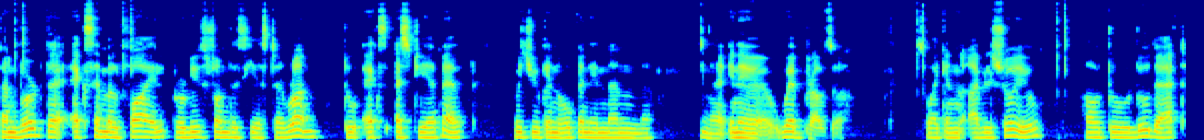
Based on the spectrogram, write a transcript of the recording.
convert the XML file produced from the Siesta run to XHTML which you can open in an uh, in a web browser. So I can I will show you how to do that.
